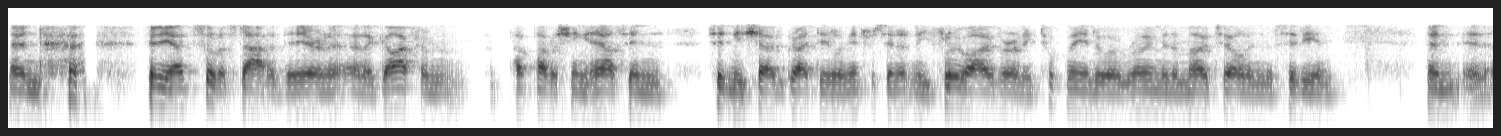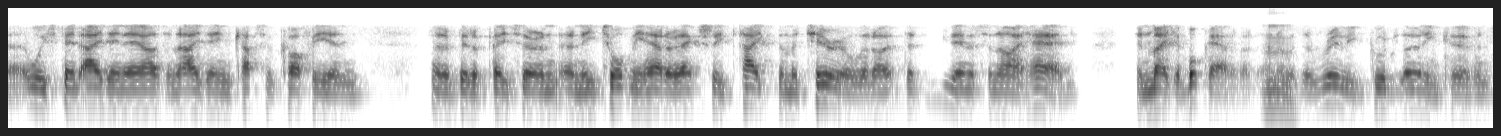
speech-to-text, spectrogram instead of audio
And anyhow, it sort of started there, and a, and a guy from a publishing house in Sydney showed a great deal of interest in it, and he flew over and he took me into a room in a motel in the city, and and, uh, we spent 18 hours and 18 cups of coffee and and a bit of pizza, and, and he taught me how to actually take the material that I, that Dennis and I had and make a book out of it, and it was a really good learning curve, and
